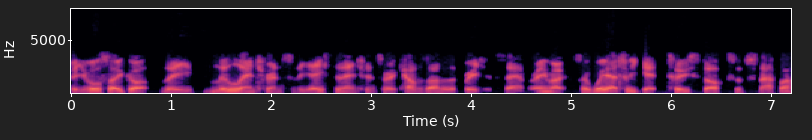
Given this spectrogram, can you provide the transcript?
But you've also got the little entrance, the eastern entrance, where it comes under the bridge at San Remo. So we actually get two stocks of snapper.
